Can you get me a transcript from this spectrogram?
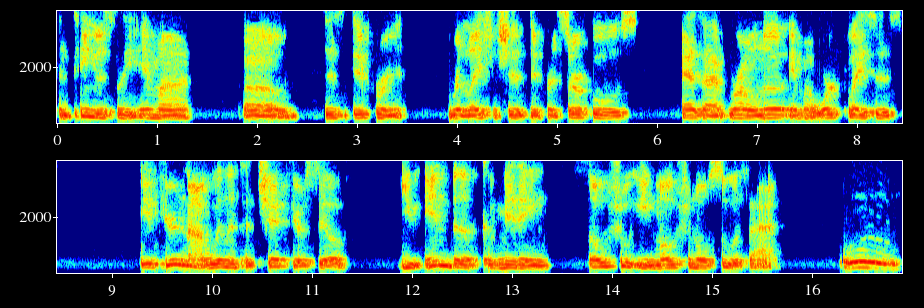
continuously in my uh, just different relationships, different circles, as I've grown up in my workplaces. If you're not willing to check yourself, you end up committing social emotional suicide. Ooh.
